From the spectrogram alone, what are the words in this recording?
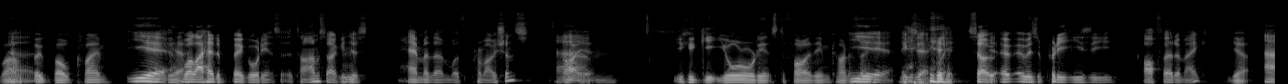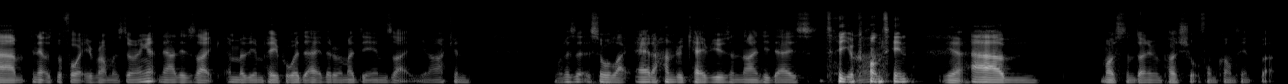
Wow, Uh, big bold claim. Yeah, Yeah. Well, I had a big audience at the time, so I could Mm. just hammer them with promotions. Oh, yeah. Um, You could get your audience to follow them, kind of thing. yeah, exactly. So Yeah. it, it was a pretty easy offer to make. Yeah. Um, and that was before everyone was doing it. Now there's like a million people a day that are in my DMs. Like, you know, I can, what is it? It's all like add 100k views in 90 days to your Wow. content. Yeah. Um, most of them don't even post short form content, but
